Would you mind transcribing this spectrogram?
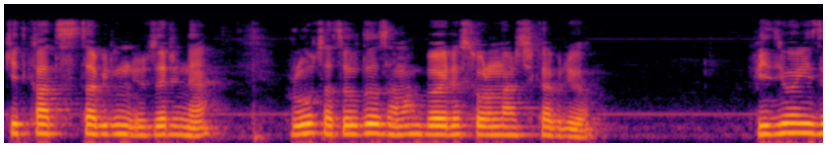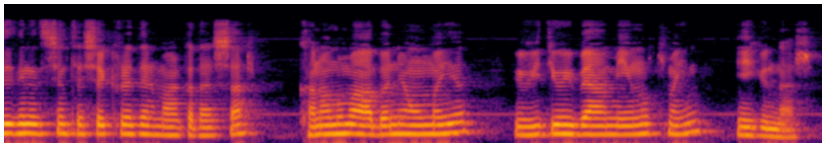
KitKat Stabil'in üzerine root atıldığı zaman böyle sorunlar çıkabiliyor. Videoyu izlediğiniz için teşekkür ederim arkadaşlar. Kanalıma abone olmayı ve videoyu beğenmeyi unutmayın. İyi günler.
